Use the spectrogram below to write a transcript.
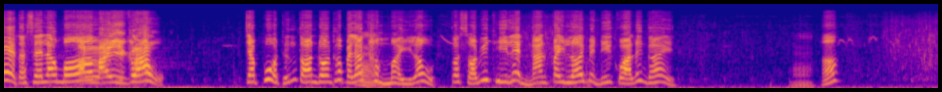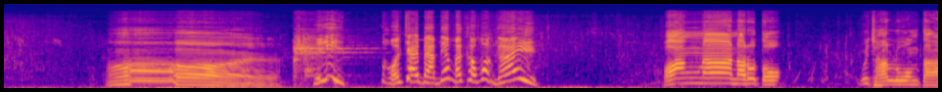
เนี่ยแต่เสียแล้วหมก อะไรอีกเล่า จะพูดถึงตอนโดนเข้าไปแล้วอืมทำไมเล่า ก็สอนวิธีเล่นงานไปเลยไม่ดีกว่าหรือไงฮะโอ้ยเฮ้ยถอนใจแบบเนี้ยหมายความว่าไง ฟังนะนารุโตะ วิชาลวงตา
